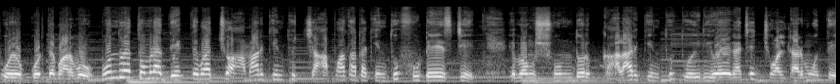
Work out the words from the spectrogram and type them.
প্রয়োগ করতে পারব। বন্ধুরা, তোমরা দেখতে পাচ্ছ, আমার কিন্তু চা পাতাটা কিন্তু ফুটে এসছে এবং সুন্দর কালার কিন্তু তৈরি হয়ে গেছে। জলটার মধ্যে।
